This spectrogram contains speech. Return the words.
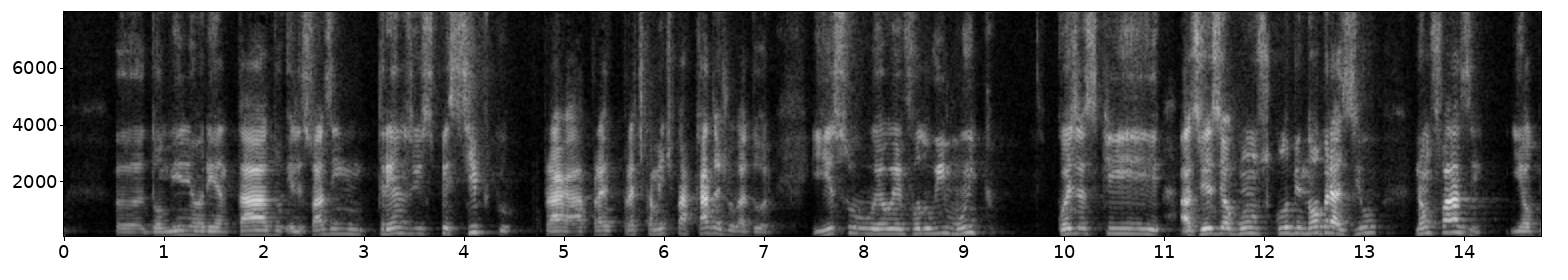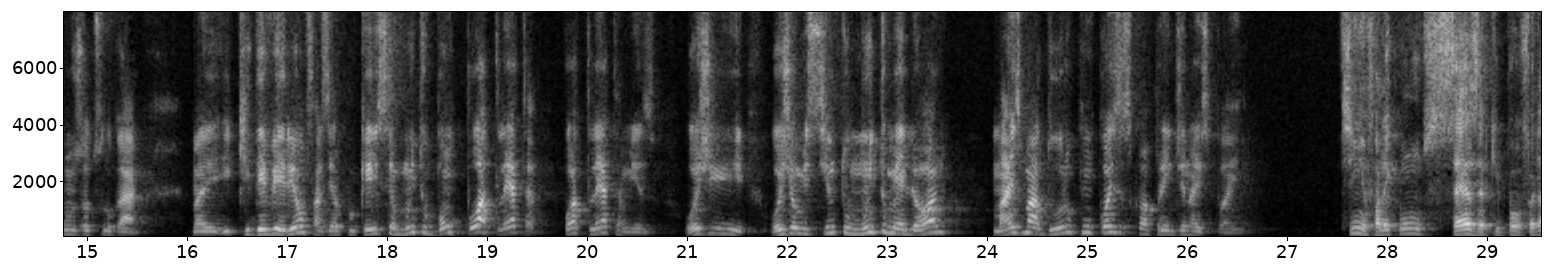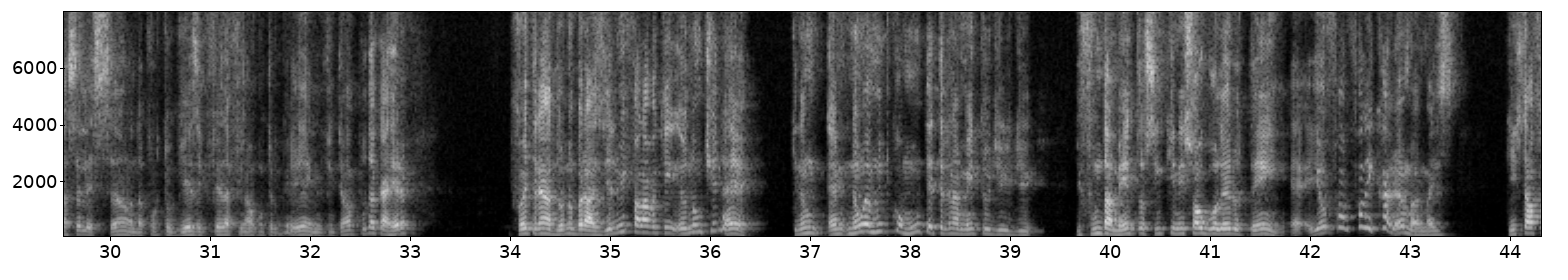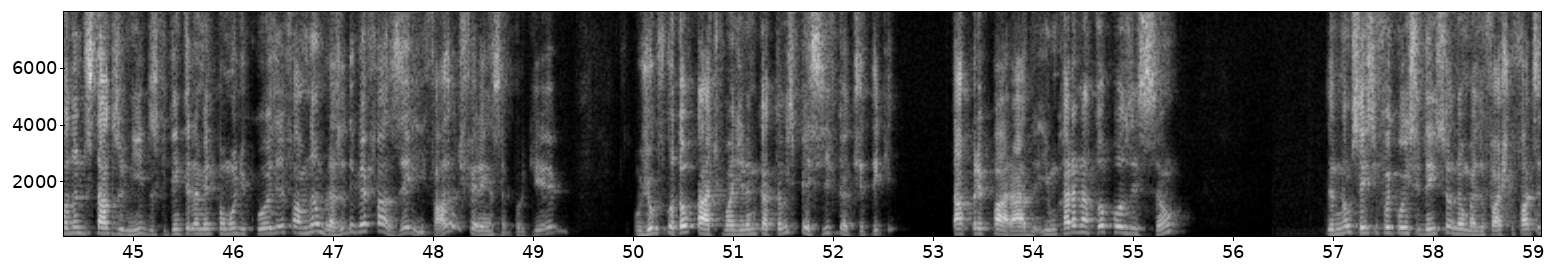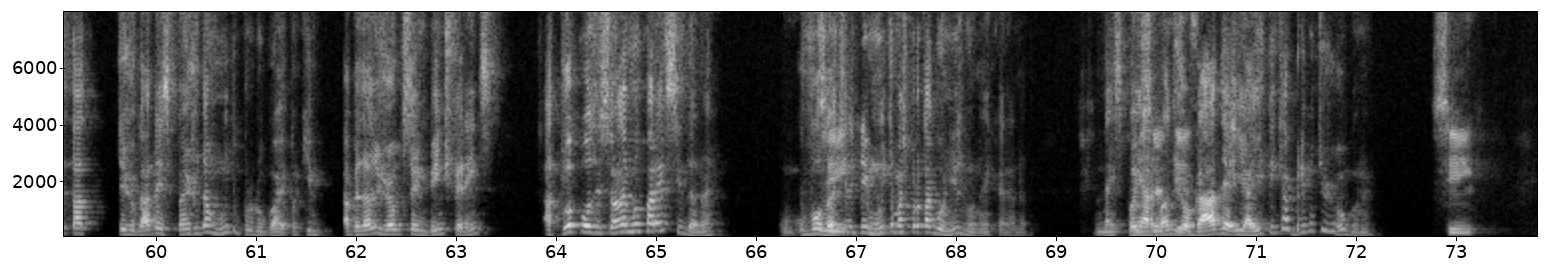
uh, domínio orientado. Eles fazem treinos específicos para pra, praticamente para cada jogador. E isso eu evolui muito. Coisas que às vezes alguns clubes no Brasil não fazem, em alguns outros lugares, mas e que deveriam fazer, porque isso é muito bom pro atleta, pro atleta mesmo. Hoje, hoje eu me sinto muito melhor, mais maduro com coisas que eu aprendi na Espanha. Sim, eu falei com o César, que pô, foi da seleção, da portuguesa, que fez a final contra o Grêmio, enfim, tem uma puta carreira. Foi treinador no Brasil, ele me falava que eu não tinha ideia, que não é, não é muito comum ter treinamento de, de, de fundamento assim que nem só o goleiro tem. É, e eu falei, caramba, mas a gente estava falando dos Estados Unidos, que tem treinamento para um monte de coisa, ele falava, não, o Brasil devia fazer, e faz a diferença, porque o jogo ficou tão tático, uma dinâmica tão específica que você tem que estar tá preparado. E um cara na tua posição, eu não sei se foi coincidência ou não, mas eu acho que o fato de você tá, ter jogado na Espanha ajuda muito para o Uruguai, porque apesar dos jogos serem bem diferentes, a tua posição é muito parecida, né? O, o volante Sim. ele tem muito mais protagonismo, né, cara? Na Espanha armando jogada e aí tem que abrir muito jogo, né? Sim.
